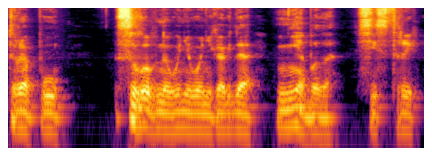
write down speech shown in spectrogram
тропу, словно у него никогда не было сестры.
